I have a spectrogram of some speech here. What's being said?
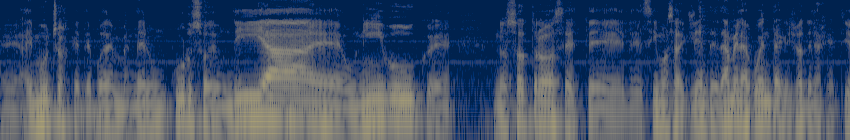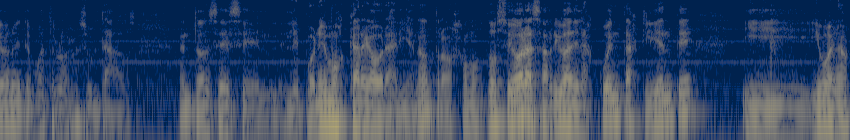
Eh, hay muchos que te pueden vender un curso de un día, eh, un ebook. eh, nosotros este, le decimos al cliente, dame la cuenta que yo te la gestiono y te muestro los resultados. Entonces le ponemos carga horaria, ¿no? Trabajamos 12 horas arriba de las cuentas cliente y, y bueno,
